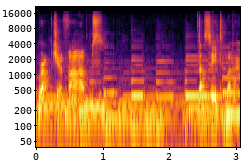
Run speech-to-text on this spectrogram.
Rupture vibes. I'll see you tomorrow.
